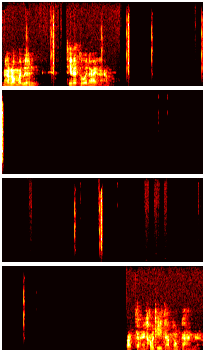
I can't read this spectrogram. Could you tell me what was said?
แล้วเรามาเลื่อนทีละตัวได้นะครับปรับแต่ให้เข้าที่ตามต้องการนะ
